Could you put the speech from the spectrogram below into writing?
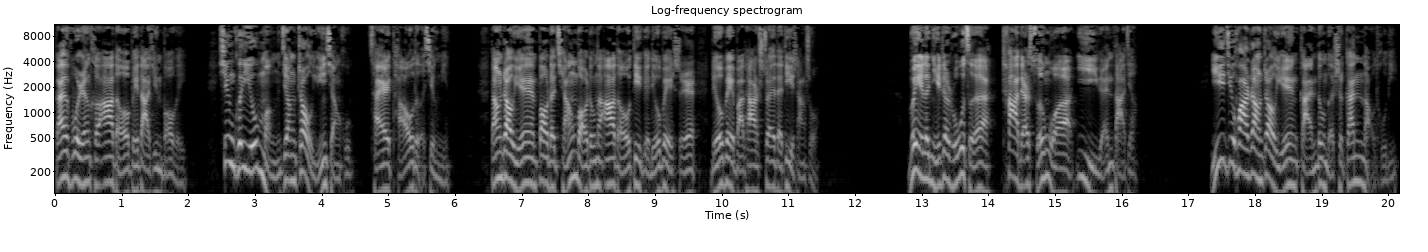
甘夫人和阿斗被大军包围，幸亏有猛将赵云相护，才逃得性命。当赵云抱着襁褓中的阿斗递给刘备时，刘备把他摔在地上，说：“为了你这孺子，差点损我一员大将。”一句话让赵云感动的是肝脑涂地，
